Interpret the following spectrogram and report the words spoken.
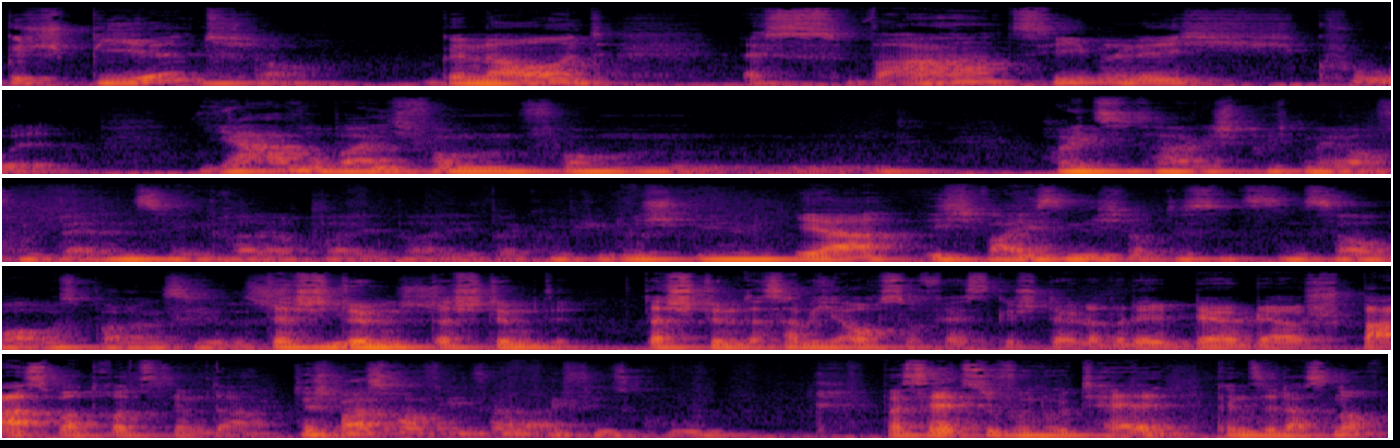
gespielt. Ich auch. Genau, und es war ziemlich cool. Ja, wobei ich vom, vom heutzutage spricht man ja auch von Balancing, gerade auch bei, bei, bei Computerspielen. Ja, Ich weiß nicht, ob das jetzt ein sauber ausbalanciertes das Spiel stimmt, ist. das stimmt, das stimmt, das habe ich auch so festgestellt, aber der, der, der Spaß war trotzdem da. Der Spaß war auf jeden Fall da, ich finde es cool. Was hältst du von Hotel? Kennst du das noch?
